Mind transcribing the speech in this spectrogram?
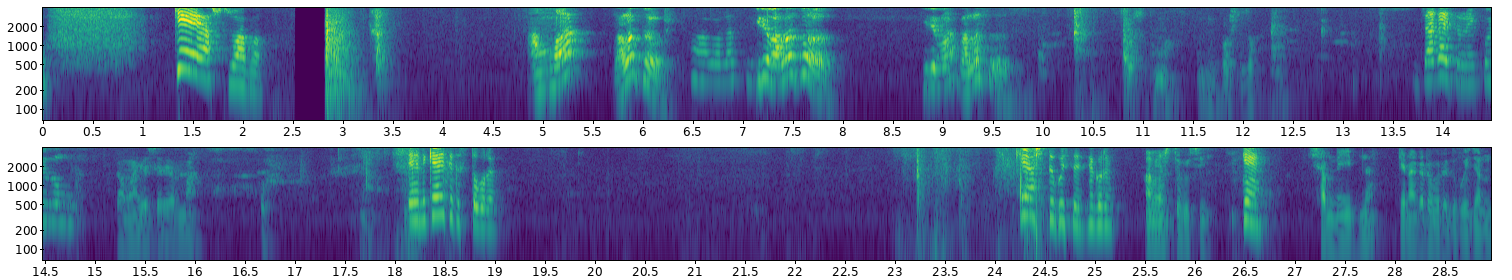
উফ, কে আসলো আবার? আম্মা ভালো আছো? কিরে ভালো আছোস? কিরে মা ভালো আছোস? বসো আম্মা তুমি বসো যাও। জাগাই তো নেই কইব কামাই গেছে রে আম্মা। এখানে কে আইতে কিস্ত করে কে আসতে কইছে হে করে আমি আসতে গেছি কে? সামনে ঈদ না কেনাকাটা করে দেবো এই জন্য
